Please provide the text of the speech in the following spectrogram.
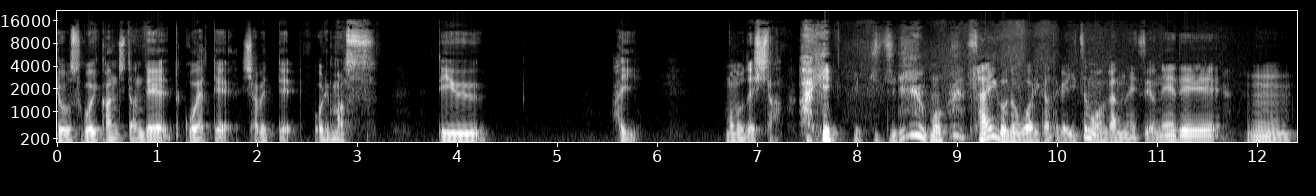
今日すごい感じたんでこうやって喋っております。っていうはい。ものでした。はい。もう最後の終わり方がいつも分かんないですよね。でうん。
